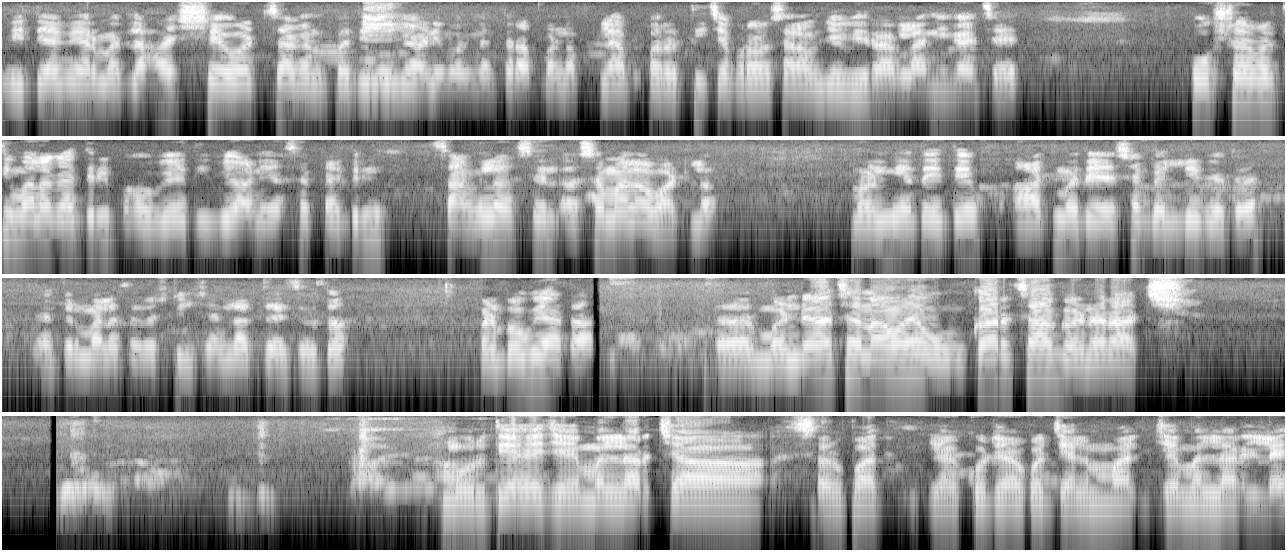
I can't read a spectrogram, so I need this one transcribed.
विद्याविहार मधला हा शेवटचा गणपती बघूया आणि मग नंतर आपण आपल्या परतीच्या प्रवासाला म्हणजे विरारला निघायचं आहे. पोस्टरवरती मला काहीतरी भव्य दिव्य आणि असं काहीतरी चांगलं असेल असं मला वाटलं. म्हणून मी आता इथे आतमध्ये अशा गल्लीत येतोय. नाहीतर मला सगळं स्टेशनलाच जायचं होतं. पण बघूया आता. तर मंडळाचं नाव आहे ओंकारचा गणराज. मूर्ती आहे जय मल्हारच्या स्वरूपात याकोट याकोट जय मल्हार जय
